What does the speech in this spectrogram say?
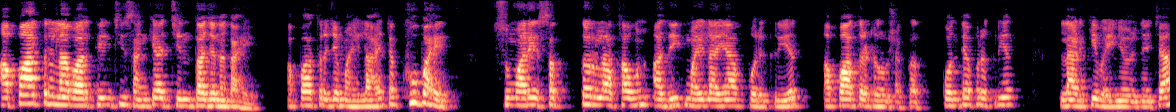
अपात्र लाभार्थींची संख्या चिंताजनक आहे. अपात्र ज्या महिला आहेत त्या खूप आहेत. सुमारे सत्तर लाखाहून अधिक महिला या प्रक्रियेत अपात्र ठरू शकतात. कोणत्या प्रक्रियेत? लाडकी बहीण योजनेच्या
